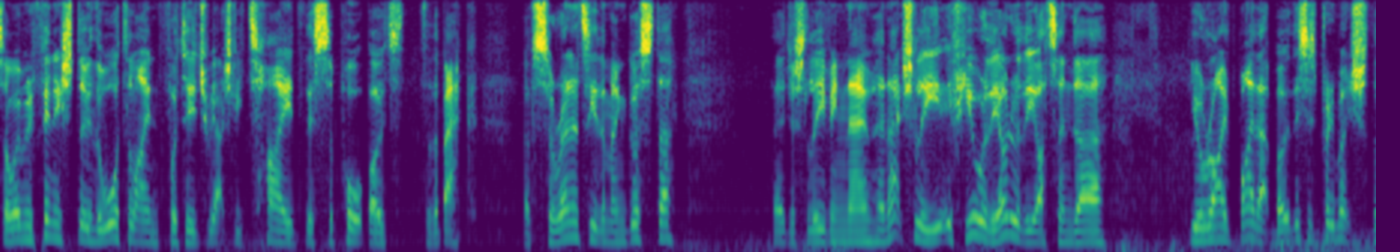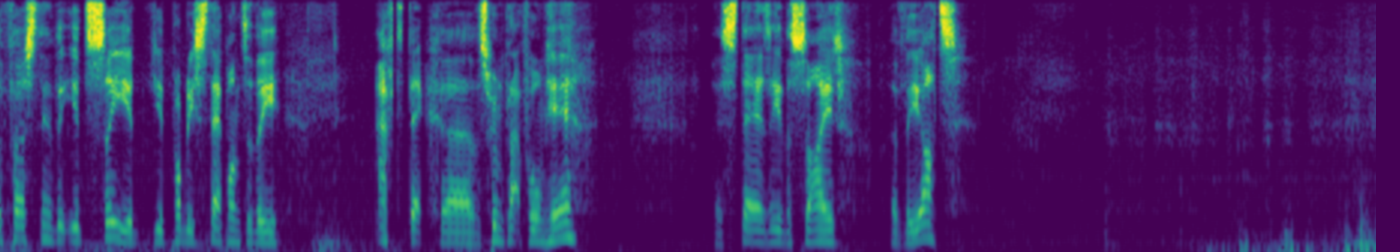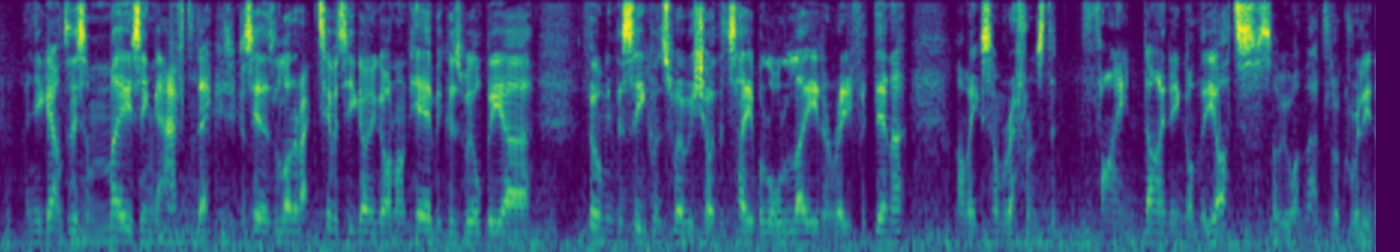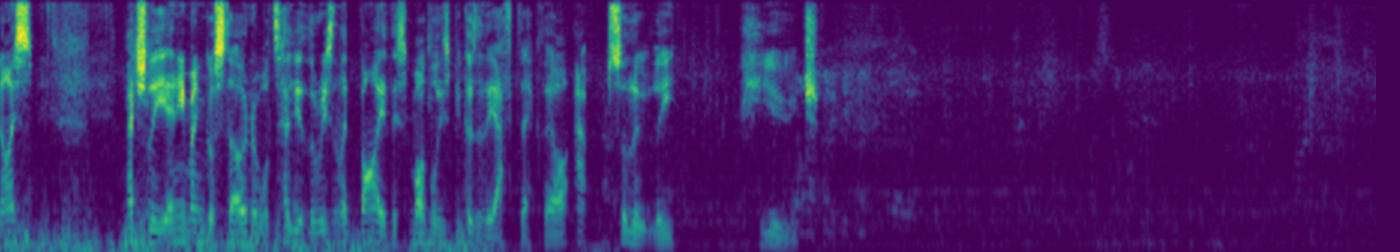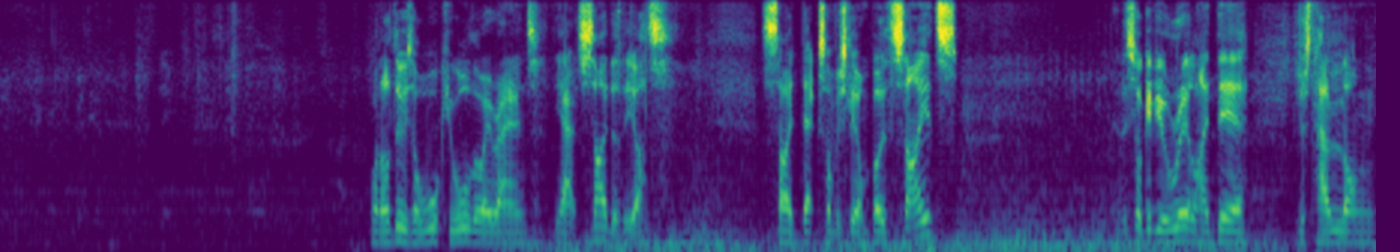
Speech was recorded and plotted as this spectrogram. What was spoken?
So when we finished doing the waterline footage, we actually tied this support boat to the back of Serenity, the Mangusta. They're just leaving now. And actually, if you were the owner of the yacht and uh, you arrived by that boat, this is pretty much the first thing that you'd see. You'd, you'd probably step onto the aft deck, uh, the swim platform here. There's stairs either side of the yacht. And you get onto this amazing aft deck. As you can see, there's a lot of activity going on on here because we'll be uh, filming the sequence where we show the table all laid and ready for dinner. I'll make some reference to fine dining on the yacht, so we want that to look really nice. Actually, any Mangusta owner will tell you the reason they buy this model is because of the aft deck. They are absolutely huge. What I'll do is I'll walk you all the way around the outside of the yacht. Side decks obviously on both sides. And this will give you a real idea just how long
